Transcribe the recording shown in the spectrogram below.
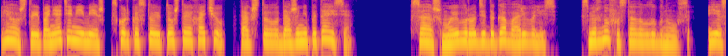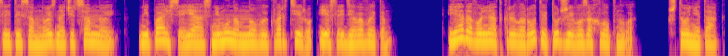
Лёш, ты понятия не имеешь, сколько стоит то, что я хочу, так что даже не пытайся». «Саш, мы вроде договаривались». Смирнов устало улыбнулся. «Если ты со мной, значит, со мной. Не парься, я сниму нам новую квартиру, если дело в этом». Я довольно открыла рот и тут же его захлопнула. Что не так?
